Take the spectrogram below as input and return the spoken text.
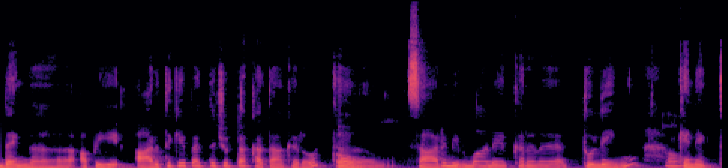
දැන් අපි ආර්ථිකයේ පැත්ත චුට්ටක් කතා කරොත් සාරි නිර්මාණය කරන තුලින් කෙනෙක්ට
